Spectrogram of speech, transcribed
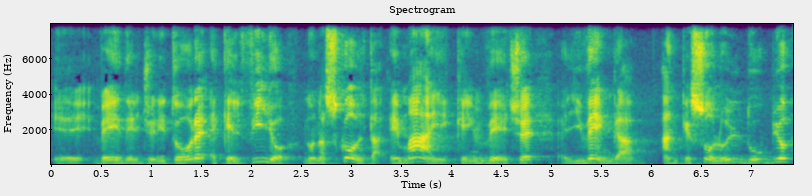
eh, vede il genitore è che il figlio non ascolta e mai che invece eh, gli venga anche solo il dubbio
